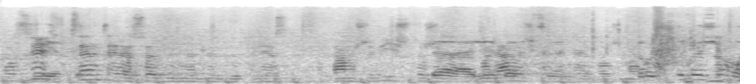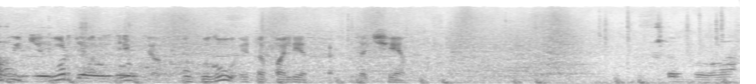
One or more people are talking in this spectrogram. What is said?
Вот здесь, в центре особенно любят резаться. Там же, видишь, Да, я поляночка такая должна. Еще можно Нахуй четвертый углу это палетка. Зачем? чтобы было.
